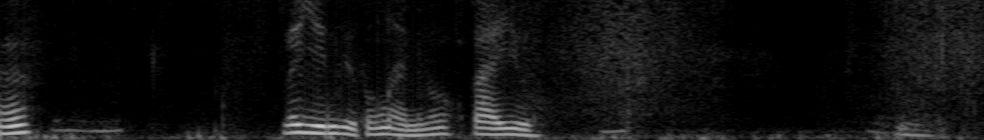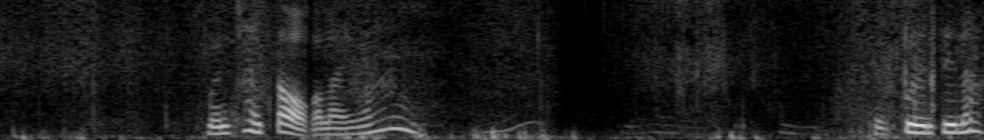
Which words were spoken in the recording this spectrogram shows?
ฮะได้ยินอยู่ตรงไหนไม่รู้ไกลอยู่ เหมือนใครตอกอะไรว่างเห็นปืนตีละ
